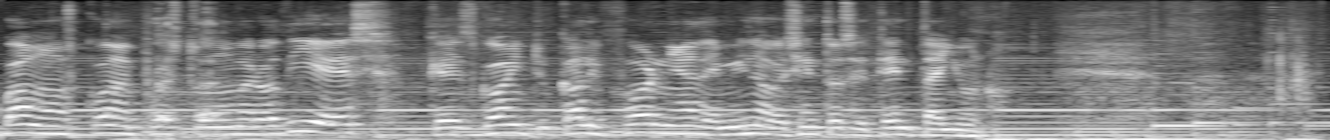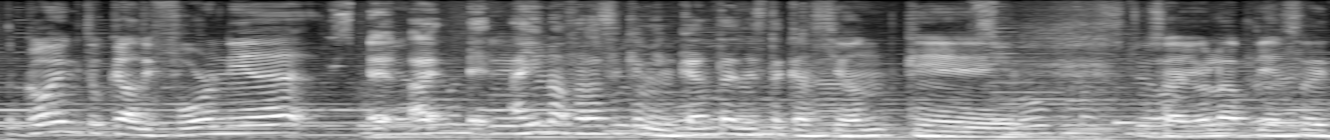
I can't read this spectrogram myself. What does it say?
Vamos con el puesto número 10, que es Going to California de 1971. Going to California. eh, hay, eh, hay una frase que me encanta en esta canción que. O sea, yo la pienso y,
